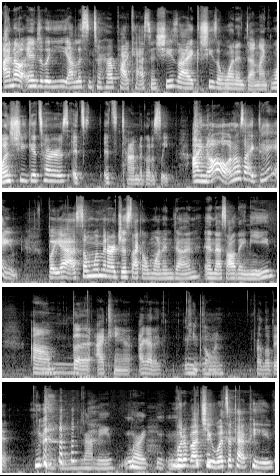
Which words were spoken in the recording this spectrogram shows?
I know Angela Yee. I listened to her podcast, and she's like, she's a one and done. Like once she gets hers, it's it's time to go to sleep. I know, and I was like, dang. But yeah, some women are just like a one and done, and that's all they need. Um, But I can't. I gotta keep going for a little bit. Mm, not me. Like, mm-mm. what about you? What's a pet peeve?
